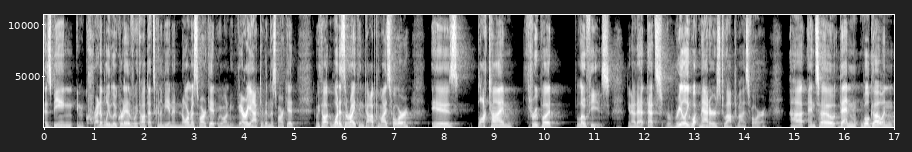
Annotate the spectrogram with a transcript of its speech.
as being incredibly lucrative. We thought that's going to be an enormous market. We want to be very active in this market. And we thought, what is the right thing to optimize for? Is block time, throughput, low fees. You know, that that's really what matters to optimize for. Uh, and so then we'll go and,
